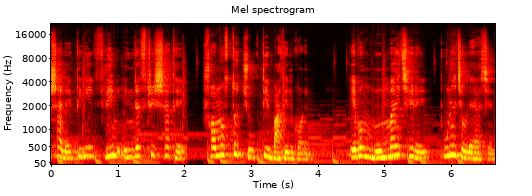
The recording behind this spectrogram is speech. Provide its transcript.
সালে তিনি ফিল্ম ইন্ডাস্ট্রির সাথে সমস্ত চুক্তি বাতিল করেন এবং মুম্বাই ছেড়ে পুনে চলে আসেন।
